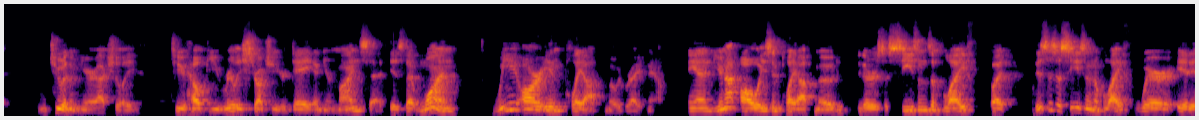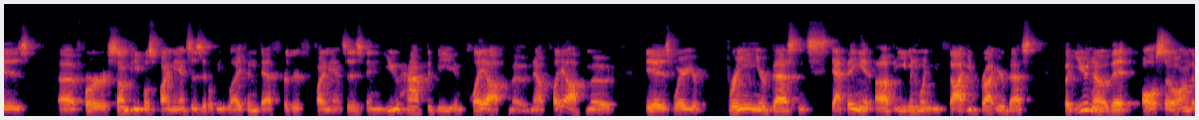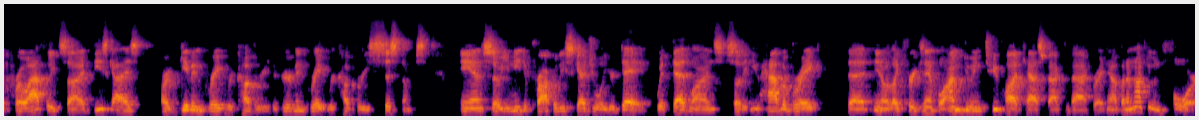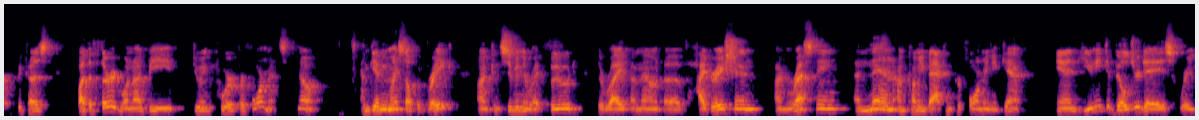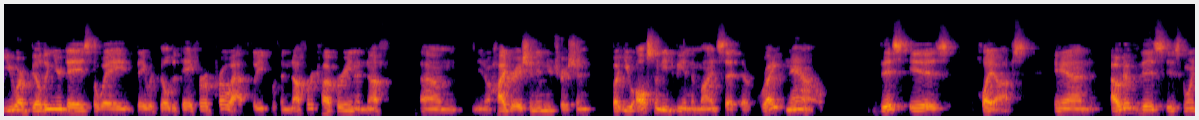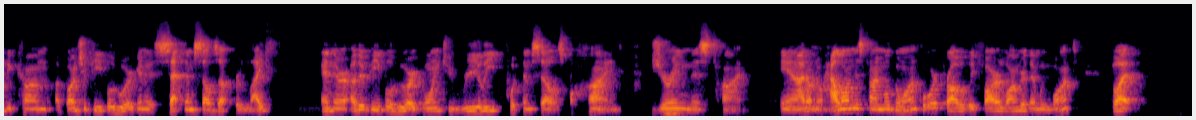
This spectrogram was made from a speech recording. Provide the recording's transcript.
two of them here actually to help you really structure your day and your mindset is that one, we are in playoff mode right now. And you're not always in playoff mode. There's a seasons of life, but this is a season of life where it is uh, for some people's finances, it'll be life and death for their finances, and you have to be in playoff mode. Now, playoff mode is where you're bringing your best and stepping it up even when you thought you brought your best. But you know that also on the pro athlete side, these guys are given great recovery. They're given great recovery systems. And so you need to properly schedule your day with deadlines so that you have a break that, you know, like for example, I'm doing two podcasts back to back right now, but I'm not doing four because by the third one, I'd be doing poor performance. No, I'm giving myself a break. I'm consuming the right food, the right amount of hydration. I'm resting, and then I'm coming back and performing again. And you need to build your days where you are building your days the way they would build a day for a pro athlete with enough recovery and enough, um, you know, hydration and nutrition. But you also need to be in the mindset that right now, this is playoffs and out of this is going to come a bunch of people who are going to set themselves up for life. And there are other people who are going to really put themselves behind during mm-hmm. this time. And I don't know how long this time will go on for, probably far longer than we want. But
